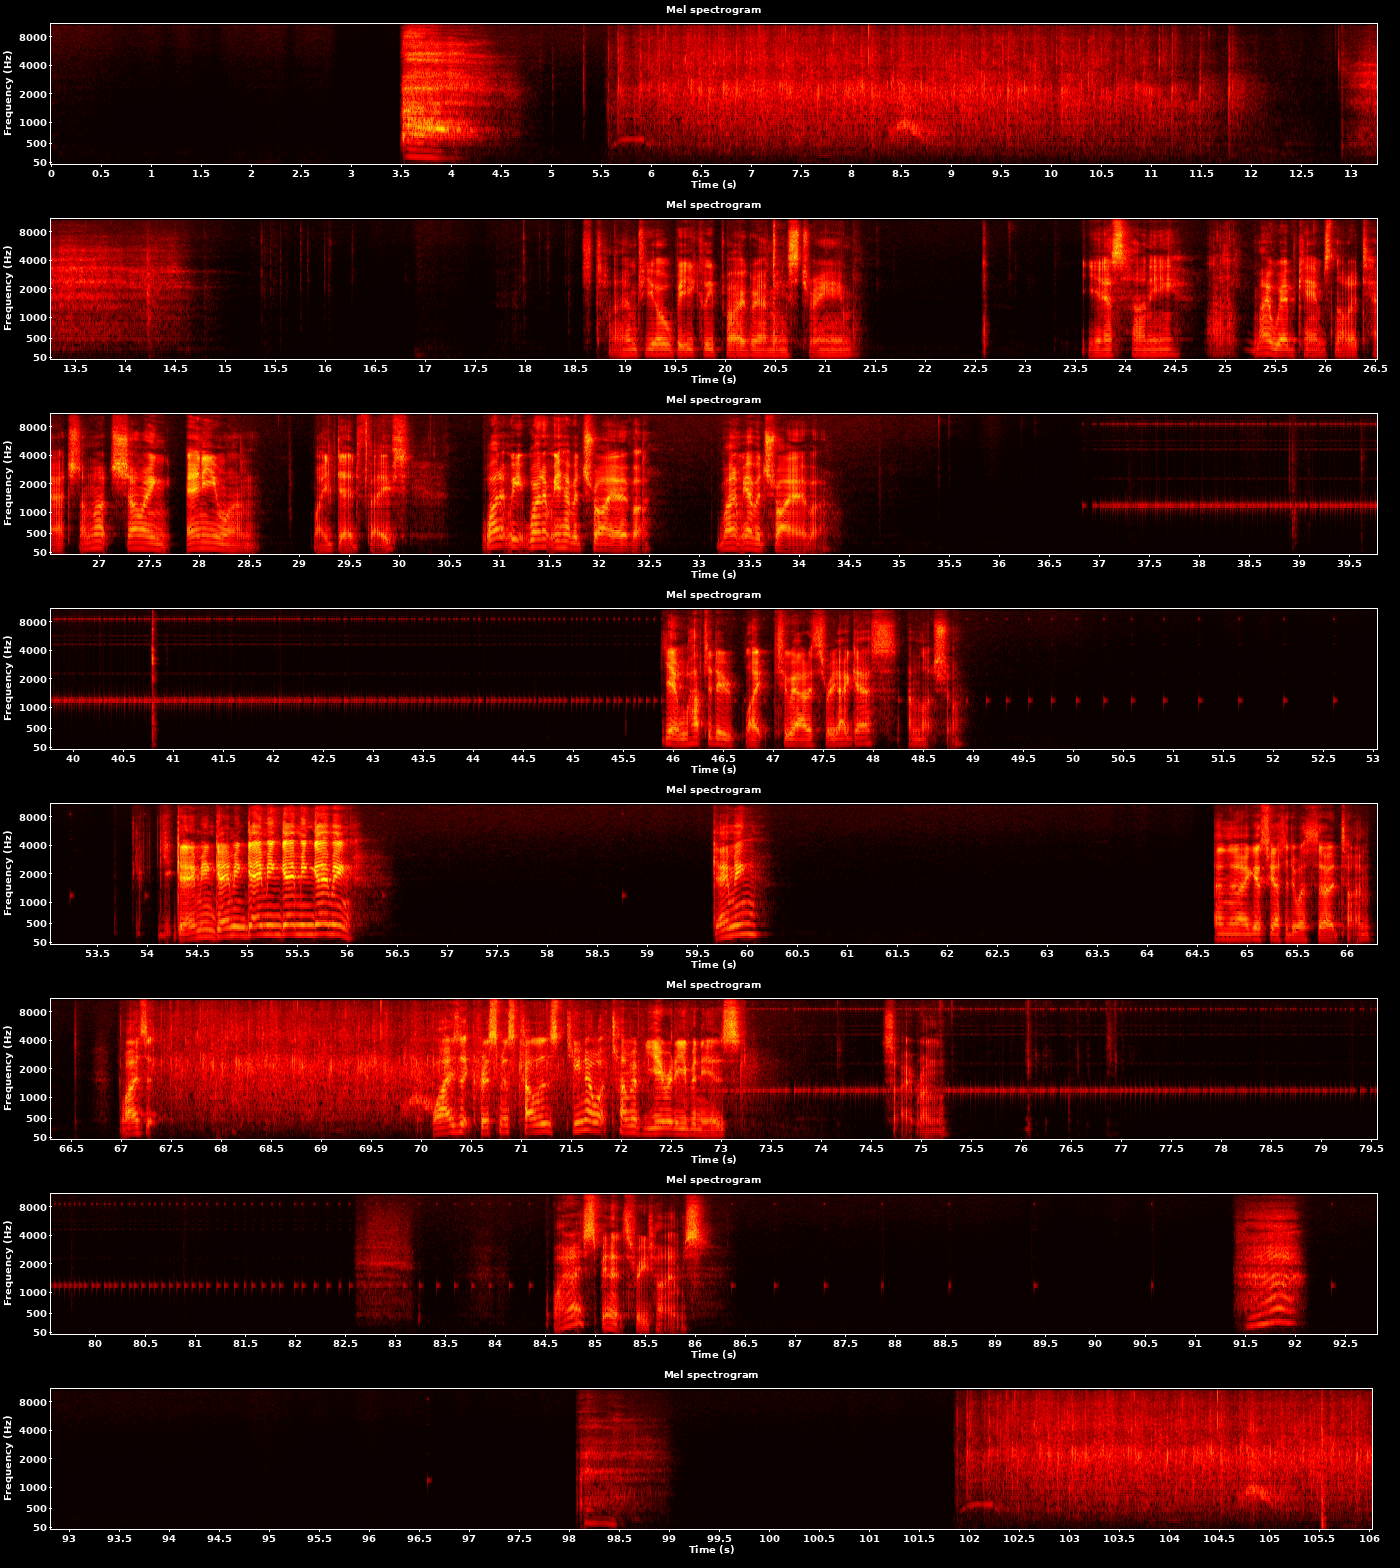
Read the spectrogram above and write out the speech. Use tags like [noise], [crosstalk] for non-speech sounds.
Ah. It's time for your weekly programming stream. Yes, honey. My webcam's not attached. I'm not showing anyone my dead face. Why don't we why don't we have a try over? Why don't we have a try over? Yeah, we'll have to do like two out of three, I guess. I'm not sure. Gaming, gaming, gaming, gaming, gaming. Gaming. And then I guess you have to do a third time. Why is it... Why is it Christmas colors? Do you know what time of year it even is? Sorry, wrong. Why did I spin it three times? [gasps]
